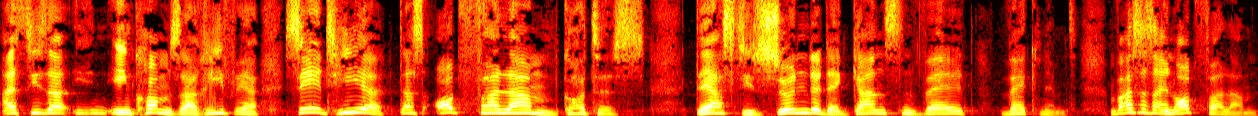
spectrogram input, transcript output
Als dieser ihn kommen sah, rief er, seht hier das Opferlamm Gottes, das die Sünde der ganzen Welt wegnimmt. Was ist ein Opferlamm?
